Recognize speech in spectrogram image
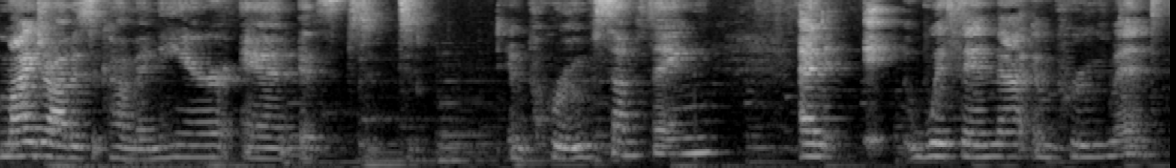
My job is to come in here and it's to, to improve something, and it, within that improvement,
